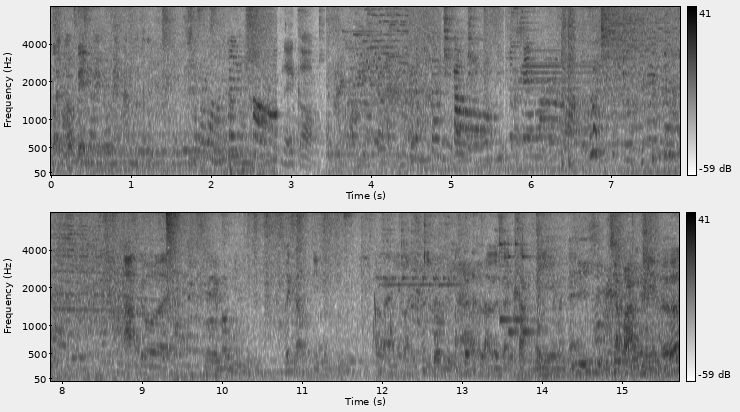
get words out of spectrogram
แล้วก็เป็นเมนูแนะนำก็คือเนยกรอบอะโดยเนบะหมี่ เฮ้ยแต่วันนี้มันดูอะไรกี่บะหมี่เราจะสั่งนี้มันแดกหิวใช่ปะนี่เออ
